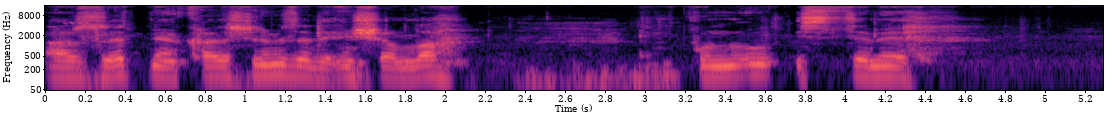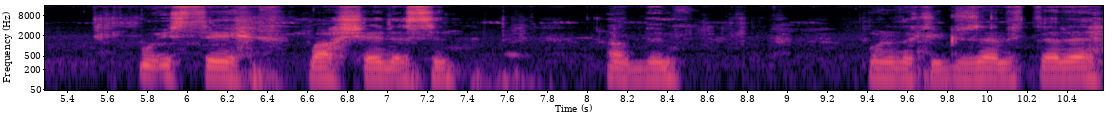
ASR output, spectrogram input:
Arzu etmeyen kardeşlerimize de inşallah bunu istemi, bu isteği bahşeylesin. Rabbim buradaki güzelliklere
